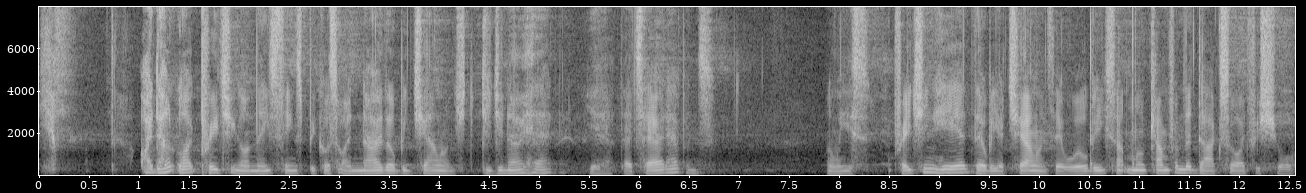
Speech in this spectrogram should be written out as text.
yeah. I don't like preaching on these things because I know they'll be challenged. Did you know that? Yeah, that's how it happens. When we're preaching here, there'll be a challenge. There will be. Something will come from the dark side for sure.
